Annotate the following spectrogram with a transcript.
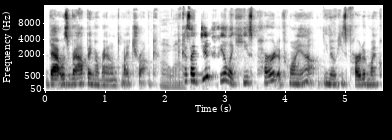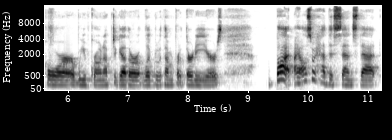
that was wrapping around my trunk oh, wow. because I did feel like he's part of who I am. You know, he's part of my core. We've grown up together, lived with him for 30 years. But I also had this sense that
